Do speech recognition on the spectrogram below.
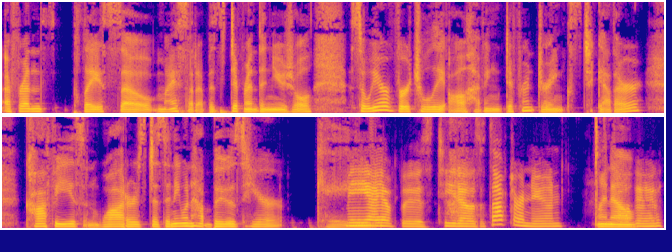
a friend's place. So my setup is different than usual. So we are virtually all having different drinks together, coffees and waters. Does anyone have booze here? Okay. Me, I have booze, Tito's. It's afternoon. I know.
